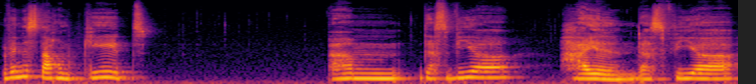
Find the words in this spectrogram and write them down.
wenn es darum geht, ähm, dass wir heilen, dass wir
